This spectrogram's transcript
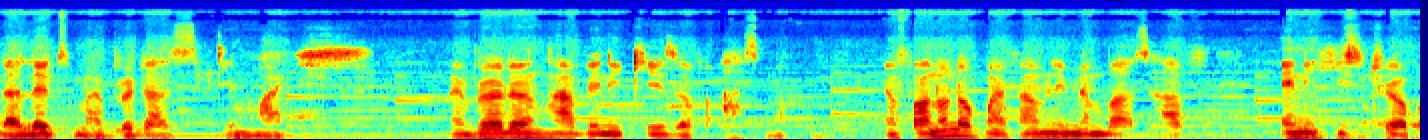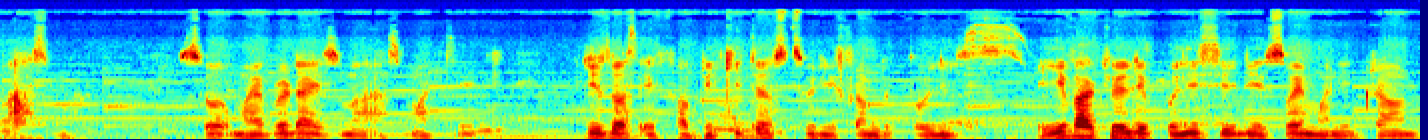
that led to my brother's demise. My brother don't have any case of asthma. In fact, none of my family members have any history of asthma. So my brother is not asthmatic. This was a fabricated story from the police. If actually the police say they saw him on the ground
